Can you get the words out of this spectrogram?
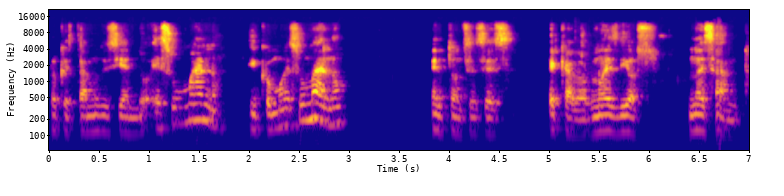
lo que estamos diciendo es humano. Y como es humano, entonces es pecador, no es Dios, no es santo.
